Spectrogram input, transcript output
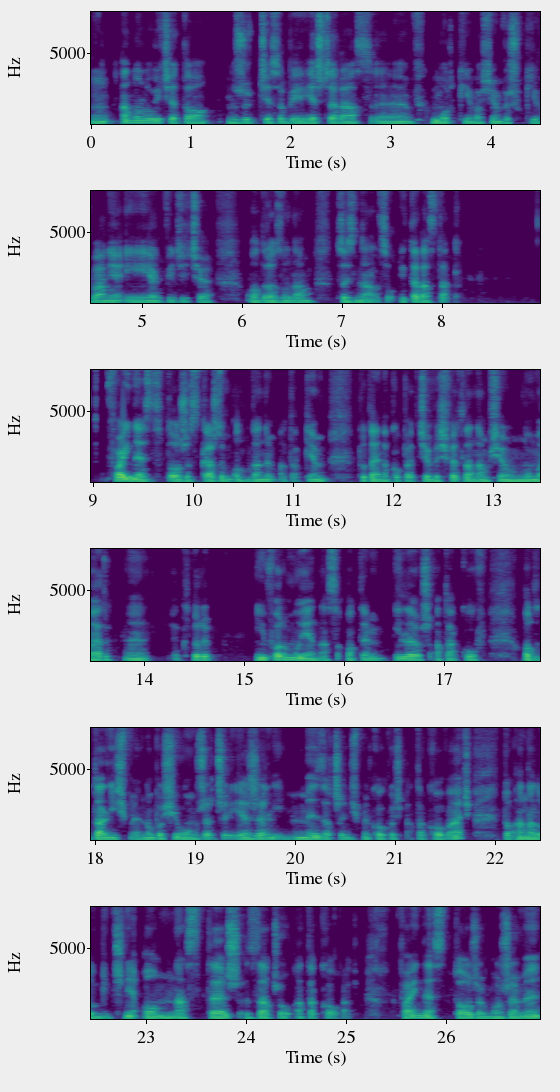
mm, anulujcie to, rzućcie sobie jeszcze raz y, w chmurki właśnie wyszukiwanie i jak widzicie od razu nam coś znalazło. I teraz tak, Fajne jest to, że z każdym oddanym atakiem tutaj na kopercie wyświetla nam się numer, y, który informuje nas o tym, ile już ataków oddaliśmy. No bo siłą rzeczy, jeżeli my zaczęliśmy kogoś atakować, to analogicznie on nas też zaczął atakować. Fajne jest to, że możemy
